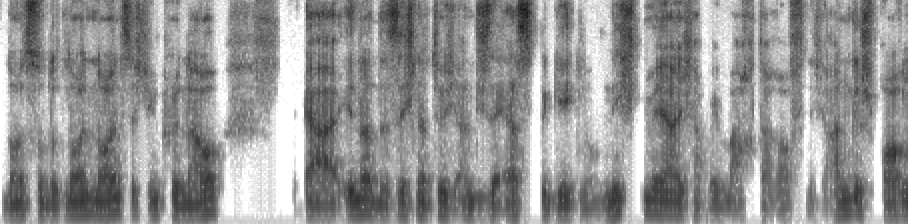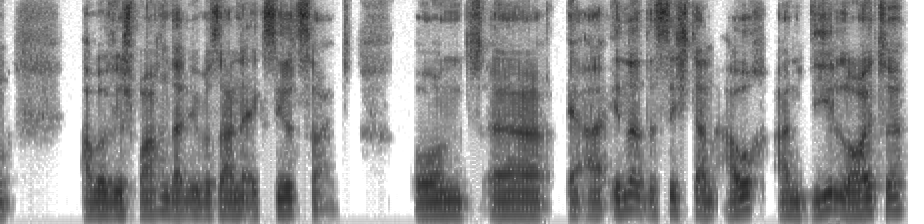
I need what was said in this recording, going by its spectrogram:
1999 in Grünau. Er erinnerte sich natürlich an diese Erstbegegnung nicht mehr. Ich habe ihm auch darauf nicht angesprochen. Aber wir sprachen dann über seine Exilzeit. Und äh, er erinnerte sich dann auch an die Leute,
